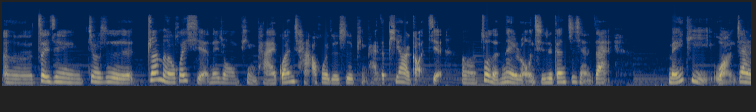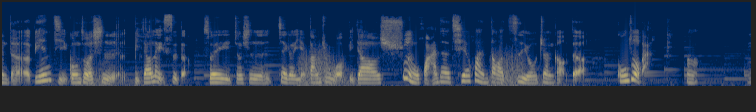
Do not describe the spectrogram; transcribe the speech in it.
呃，最近就是专门会写那种品牌观察或者是品牌的 PR 稿件，呃，做的内容其实跟之前在媒体网站的编辑工作是比较类似的，所以就是这个也帮助我比较顺滑的切换到自由撰稿的工作吧，嗯嗯，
